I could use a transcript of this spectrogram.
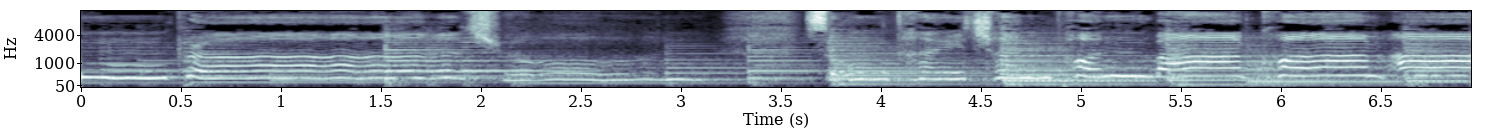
นพระชนทรงไทยฉันพ้นบาปความอา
